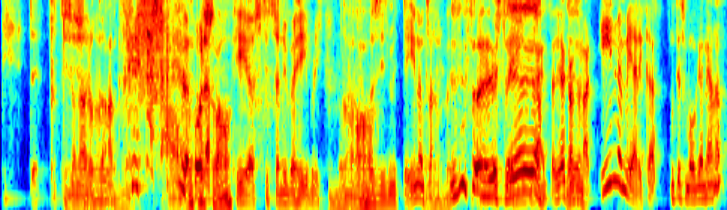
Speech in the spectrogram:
bitte, die sind arrogant. Oder. Hörst, die sind überheblich. Na. Was ist mit denen? Das ist so ein österreichisches Ja, ja. Mindset. Ja, ganz Ja. normal. In Amerika, und das mag ich einer,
